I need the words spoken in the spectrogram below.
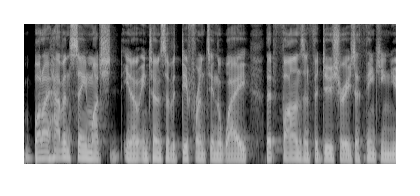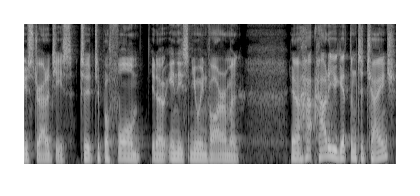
but I haven't seen much, you know, in terms of a difference in the way that funds and fiduciaries are thinking new strategies to, to perform, you know, in this new environment. You know, how, how do you get them to change,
